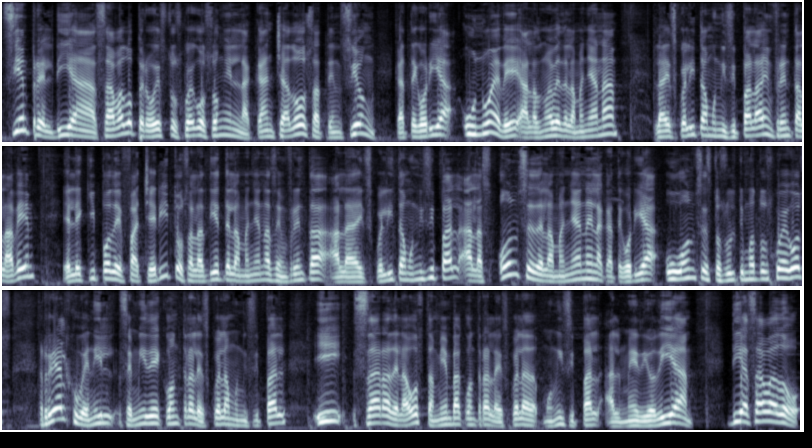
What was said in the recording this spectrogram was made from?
Siempre el día sábado, pero estos juegos son en la cancha 2. Atención, categoría U9 a las 9 de la mañana. La Escuelita Municipal A enfrenta a la B. El equipo de Facheritos a las 10 de la mañana se enfrenta a la Escuelita Municipal. A las 11 de la mañana en la categoría U11, estos últimos dos juegos. Real Juvenil se mide contra la Escuela Municipal y Sara de la Hoz también va contra la Escuela Municipal al mediodía. Día sábado,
